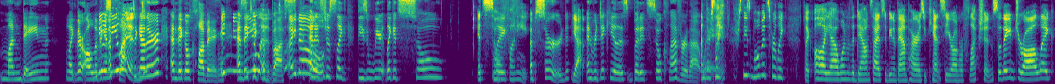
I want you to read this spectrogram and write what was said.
mundane, like they're all living New in a flat together, and they go clubbing, and they take the bus. I know. and it's just like these weird, like it's so it's so like, funny. absurd yeah. and ridiculous, but it's so clever that and way. there's like there's these moments where like like oh yeah one of the downsides to being a vampire is you can't see your own reflection. So they draw like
